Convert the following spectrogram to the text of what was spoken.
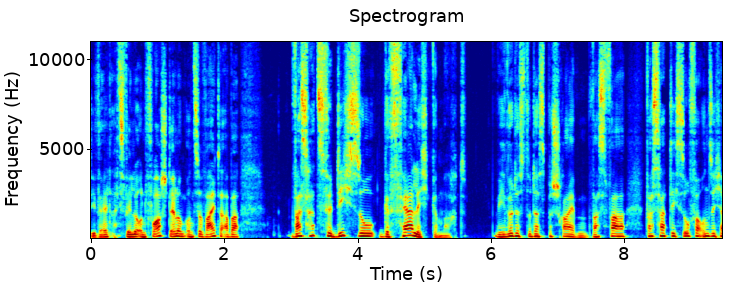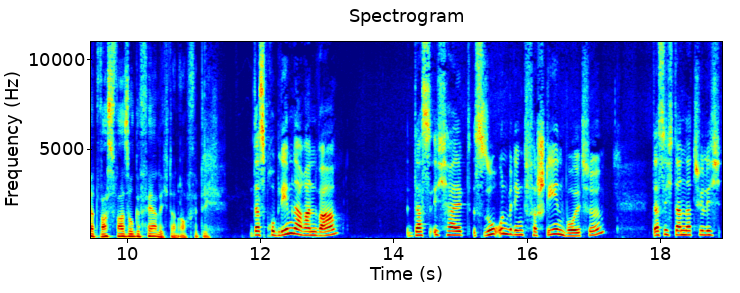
die Welt als Wille und Vorstellung und so weiter. Aber was hat's für dich so gefährlich gemacht? Wie würdest du das beschreiben? Was war, was hat dich so verunsichert? Was war so gefährlich dann auch für dich? Das Problem daran war, dass ich halt es so unbedingt verstehen wollte, dass ich dann natürlich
